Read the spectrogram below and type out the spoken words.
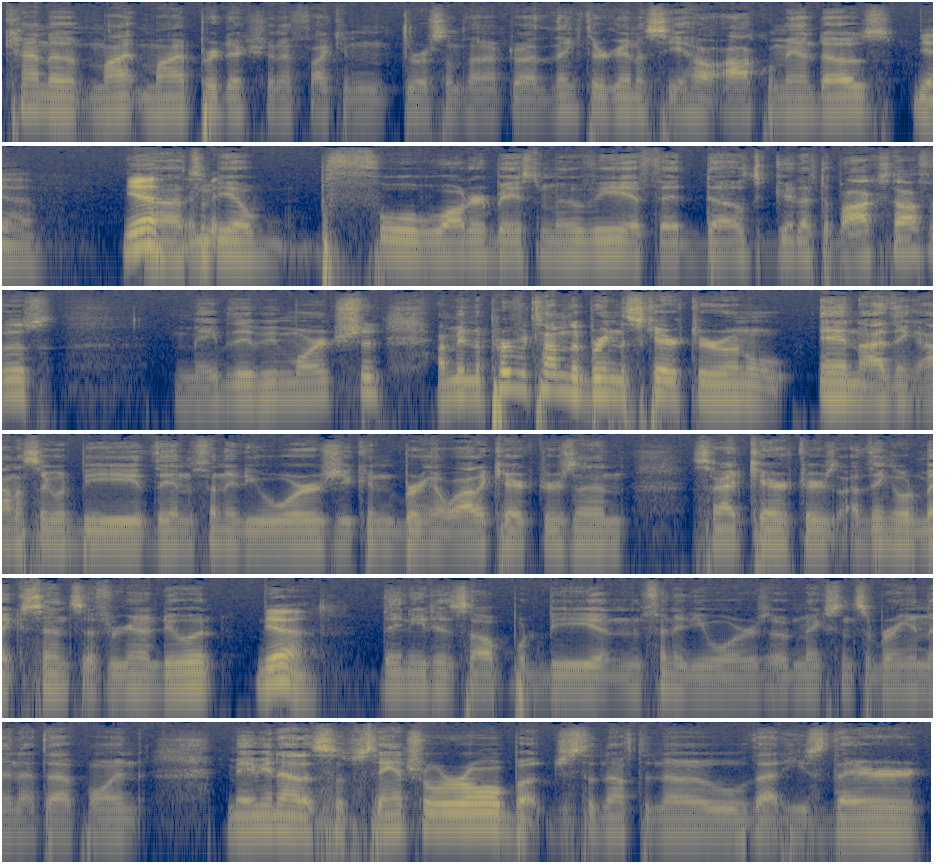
kind of my my prediction. If I can throw something out there, I think they're gonna see how Aquaman does. Yeah, yeah. uh, to be a full water based movie. If it does good at the box office, maybe they'd be more interested. I mean, the perfect time to bring this character in, in I think honestly would be the Infinity Wars. You can bring a lot of characters in, side characters. I think it would make sense if you're gonna do it. yeah, They need his help. Would be in Infinity Wars. It would make sense to bring him in at that point. Maybe not a substantial role, but just enough to know that he's there.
